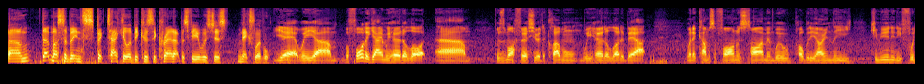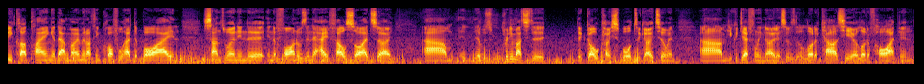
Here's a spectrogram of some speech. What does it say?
um, that must have been spectacular because the crowd atmosphere was just next level. Yeah, we um, before the game we heard a lot. Um, it was my first year at the club, and we heard a lot about when it comes to finals time, and we were probably the only community footy club playing at that moment. I think Quaffle had to buy, and Suns weren't in the in the finals in the AFL side, so um, it, it was pretty much the the Gold Coast sport to go to, and um, you could definitely notice there was a lot of cars here, a lot of hype, and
